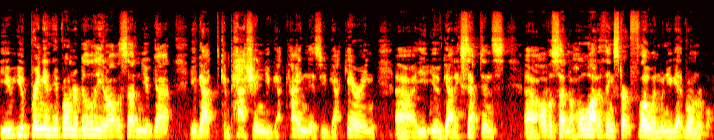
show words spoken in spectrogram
you you bring in the vulnerability, and all of a sudden you've got you've got compassion, you've got kindness, you've got caring, uh, you, have got acceptance. Uh, all of a sudden, a whole lot of things start flowing when you get vulnerable.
